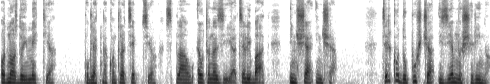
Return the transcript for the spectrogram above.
odnos do imetja, pogled na kontracepcijo, splav, eutanazija, celibat in še in še. Cerkev dopušča izjemno širino.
